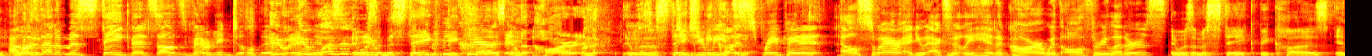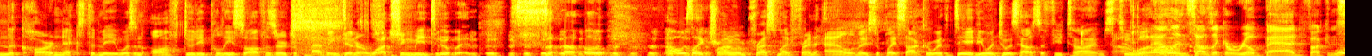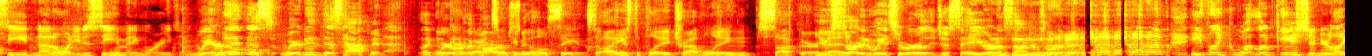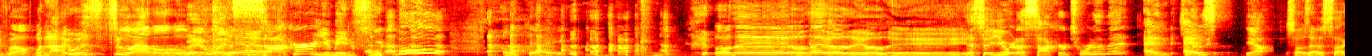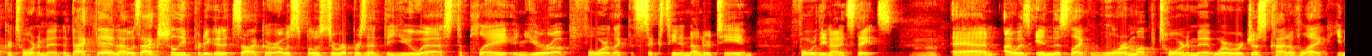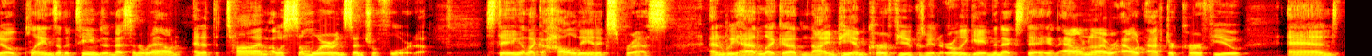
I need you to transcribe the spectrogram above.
How what- is that a mistake? That sounds very deliberate. It, it wasn't. It was it- a mistake to be clear, because in it- the car, in the it was a mistake Did you mean to spray paint it elsewhere and you accidentally hit a car with all three letters? it was a mistake because in the car next to me was an off-duty police officer just having dinner, watching me do it. So I was like trying to impress my friend Alan. I used to play soccer with. Dave, you went to his house a few times to. uh, Alan sounds like a real bad fucking seed, and I don't want you to see him anymore, Ethan. Where Well, did this? Where did this happen at? Like, where Okay, were the all right, cars? so I'll give you the whole scene. So I used to play traveling soccer. You've started way too early. Just say you're on a soccer tournament. He's like, "What location?" You're like, "Well, when I was 12." Wait, what? Yeah. Soccer? You mean football? Okay. Ole, ole, ole, ole. yeah. So you were at a soccer tournament, and I and was- yeah. So I was at a soccer tournament, and back then I was actually pretty good at soccer. I was supposed to represent the U.S. to play in Europe for like the 16 and under team for the United States. Mm. And I was in this like warm up tournament where we're just kind of like, you know, playing these other teams and messing around. And at the time, I was somewhere in Central Florida, staying at like a Holiday Inn Express. And we had like a 9 p.m. curfew because we had an early game the next day. And Alan and I were out after curfew. And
